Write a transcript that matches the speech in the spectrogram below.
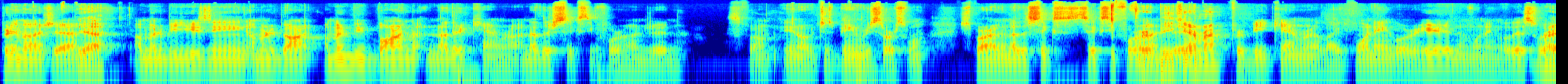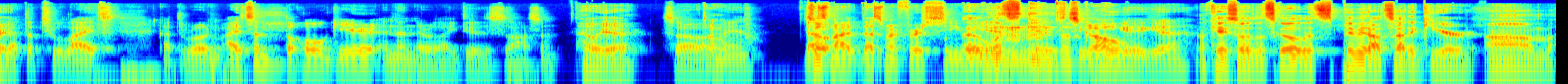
Pretty much, yeah. Yeah. I'm gonna be using. I'm gonna be. I'm gonna be borrowing another camera, another 6400. It's From you know, just being resourceful. Just borrowing another six 6400 camera? For B camera, like one angle over here and then one angle this way. I got the two lights. Got the Rode. I sent the whole gear, and then they were like, "Dude, this is awesome." Hell yeah. So I mean, that's So- my that's my first CB Uh, let's- news let's TV go. gig. Yeah. Okay, so let's go. Let's pivot outside of gear. Um,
